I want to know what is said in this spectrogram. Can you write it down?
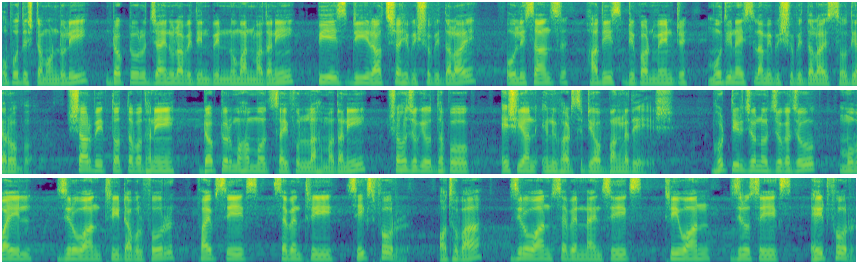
উপদেষ্টা মণ্ডলী, ডক্টর জাইনুল আবেদিন বিন নোমান মাদানী, পিএইচডি, রাজশাহী বিশ্ববিদ্যালয় ও লিসান্স হাদিস ডিপার্টমেন্ট, মদিনা ইসলামী বিশ্ববিদ্যালয়, সৌদি আরব। সার্বিক তত্ত্বাবধানে ডক্টর মোহাম্মদ সাইফুল্লাহ মাদানী, সহযোগী অধ্যাপক, এশিয়ান ইউনিভার্সিটি অব বাংলাদেশ। ভর্তির জন্য যোগাযোগ mobile zero one three double four five six seven three six four অথবা zero one seven nine six three one zero six eight four.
